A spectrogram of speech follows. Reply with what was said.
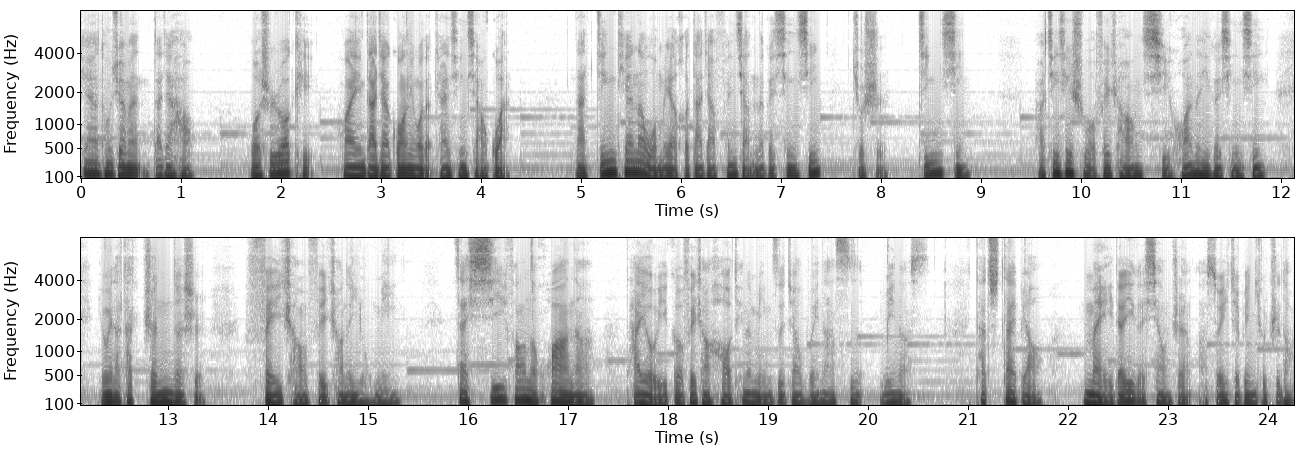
亲爱的同学们，大家好，我是 Rocky，欢迎大家光临我的占星小馆。那今天呢，我们要和大家分享的那个行星就是金星啊。金星是我非常喜欢的一个行星，因为呢，它真的是非常非常的有名。在西方的话呢，它有一个非常好听的名字叫维纳斯 （Venus），它是代表美的一个象征啊。所以这边就知道，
